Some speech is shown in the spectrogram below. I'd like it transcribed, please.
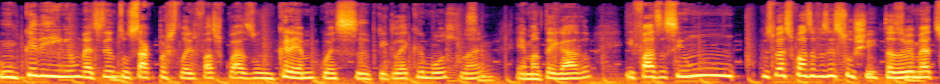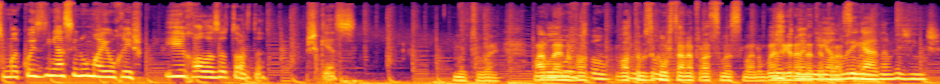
um bocadinho, metes dentro de um saco pasteleiro, fazes quase um creme com esse, porque aquilo é cremoso, não é? Sim. É manteigado, e fazes assim um, como se estivesse quase a fazer sushi, estás a ver? Metes uma coisinha assim no meio, um risco, e enrolas a torta. Esquece. Muito bem. Marlene, Muito vol- bom, voltamos a bom. conversar na próxima semana. Um beijo Muito grande bem, até a semana. Obrigada, beijinhos.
